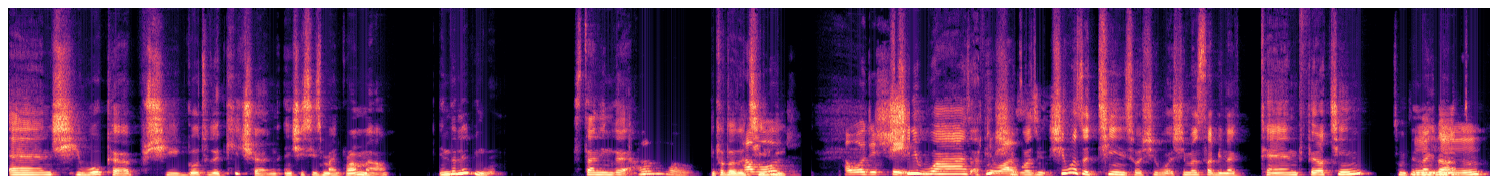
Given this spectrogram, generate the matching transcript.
and she woke up. She go to the kitchen, and she sees my grandma in the living room, standing there Oh, in front of the how TV. old? How old is she? She was, I think She she was. was, in, she was a teen, so she was, she must have been like 10, 13, something like that. Mhm.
